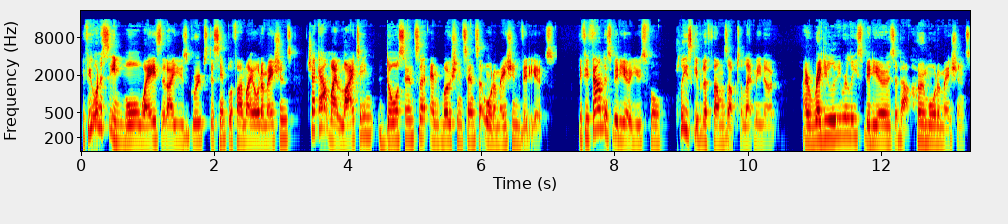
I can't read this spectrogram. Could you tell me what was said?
If you want to see more ways that I use groups to simplify my automations, check out my lighting, door sensor, and motion sensor automation videos. If you found this video useful, please give it a thumbs up to let me know. I regularly release videos about home automations,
